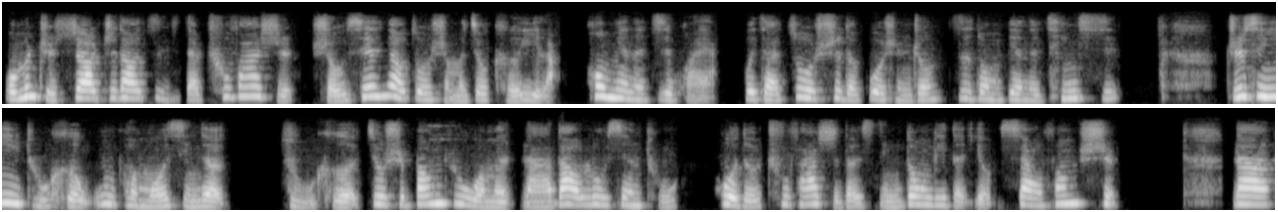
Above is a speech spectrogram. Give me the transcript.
我们只需要知道自己在出发时首先要做什么就可以了，后面的计划呀会在做事的过程中自动变得清晰。执行意图和 w o p 模型的组合，就是帮助我们拿到路线图。获得出发时的行动力的有效方式。那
